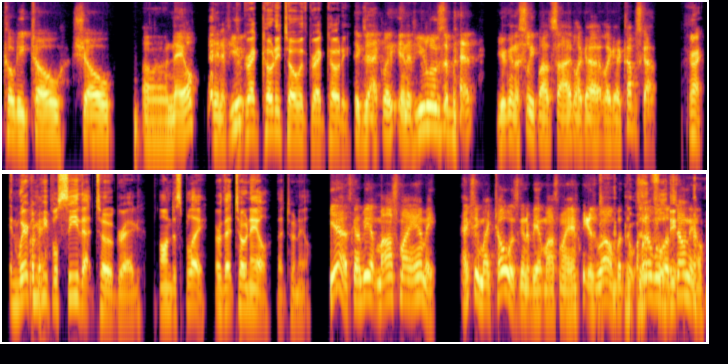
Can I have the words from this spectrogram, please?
Cote toe show uh, nail, and if The you Greg Cote toe with Greg Cote. Exactly. And if you lose the bet, you're going to sleep outside like a like a Cub Scout. All right. And where can Okay. people see that toe, Greg, on display? Or that toenail? That toenail. Yeah, it's going to be at Moss Miami. Actually, my toe is going to be at Moss Miami as well, but the so will the toenail.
